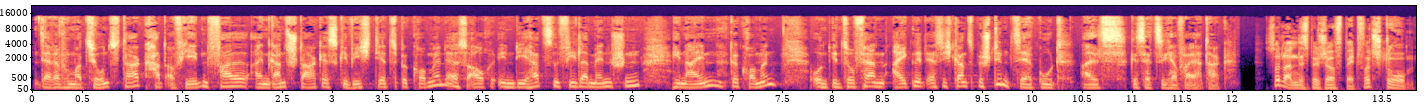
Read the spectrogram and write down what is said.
Der Reformationstag hat auf jeden Fall ein ganz starkes Gewicht jetzt bekommen. Er ist auch in die Herzen vieler Menschen hineingekommen. Und insofern eignet er sich ganz bestimmt sehr gut als gesetzlicher Feiertag so Landesbischof Bedford Strom.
